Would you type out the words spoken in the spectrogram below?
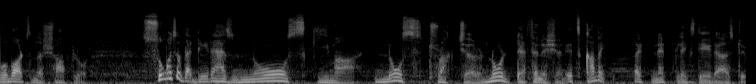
robots in the shop floor so much of that data has no schema, no structure, no definition. It's coming, right? Netflix data has to.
